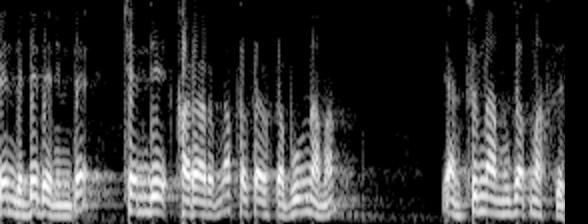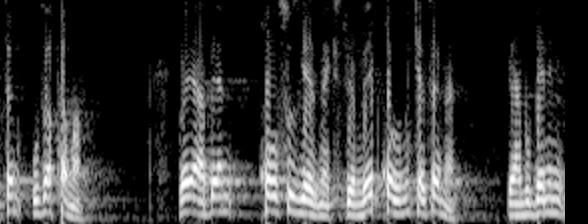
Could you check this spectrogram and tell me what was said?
ben de bedenimde kendi kararımla tasarrufta bulunamam. Yani tırnağımı uzatmak istesem uzatamam. Veya ben kolsuz gezmek istiyorum deyip kolumu kesemem. Yani bu benim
